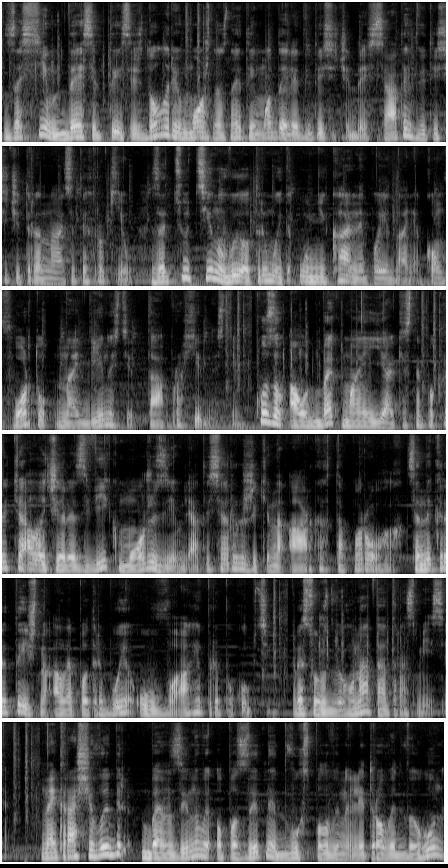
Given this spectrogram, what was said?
За 7-10 тисяч доларів можна знайти моделі 2010-2013 років. За цю ціну ви отримуєте унікальне поєднання комфорту, надійності та прохідності. Кузов Outback має якісне покриття, але через вік можуть з'являтися рижики на арках та порогах. Це не критично, але потребує уваги при покупці. Ресурс двигуна та трансмісія. Найкращий вибір бензиновий опозитний 2,5 літровий двигун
